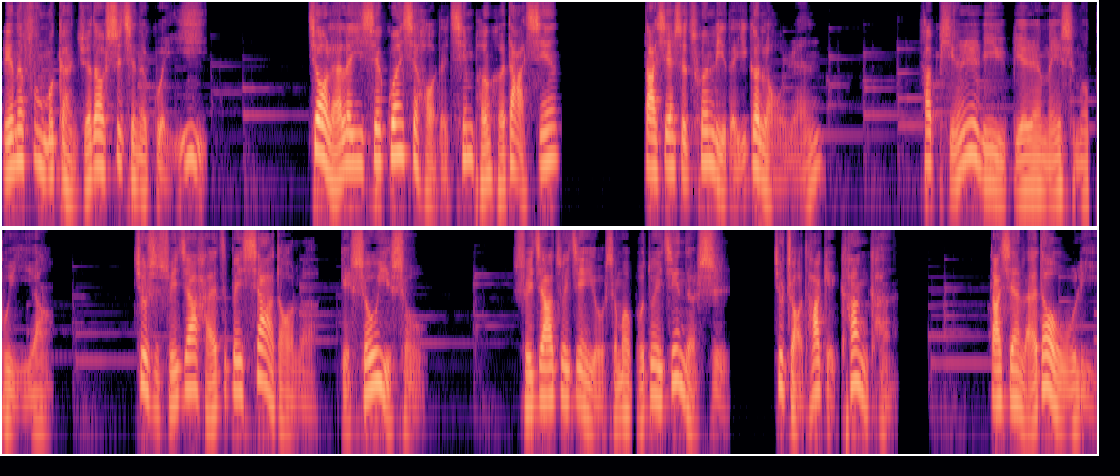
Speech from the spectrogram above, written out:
林的父母感觉到事情的诡异，叫来了一些关系好的亲朋和大仙。大仙是村里的一个老人，他平日里与别人没什么不一样，就是谁家孩子被吓到了，给收一收；谁家最近有什么不对劲的事，就找他给看看。大仙来到屋里，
